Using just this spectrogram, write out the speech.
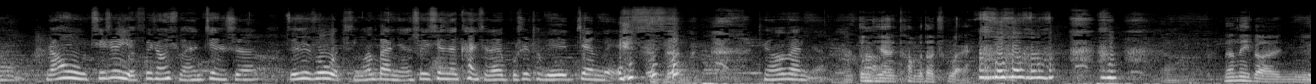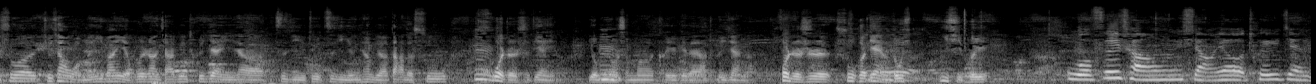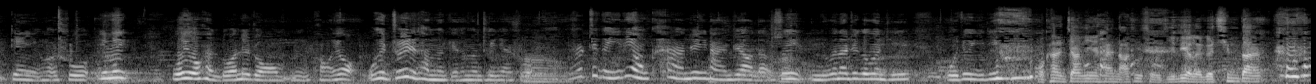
嗯，然后其实也非常喜欢健身，只是说我停了半年，所以现在看起来不是特别健美。停了半年，冬天看不到出来。嗯，那那个你说，就像我们一般也会让嘉宾推荐一下自己对自己影响比较大的书或者是电影，有没有什么可以给大家推荐的？或者是书和电影都一起推？我非常想要推荐电影和书，因为。我有很多那种嗯朋友，我会追着他们给他们推荐书。我说这个一定要看，这一看是这样的。所以你问到这个问题，我就一定。我看嘉宾还拿出手机列了个清单。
